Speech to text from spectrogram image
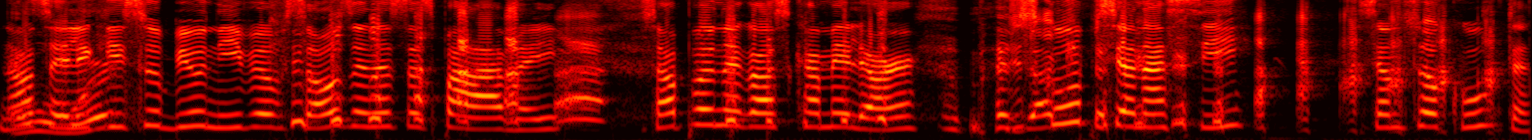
É Nossa, é ele quis subir o nível só usando essas palavras aí. Só para o negócio ficar melhor. Mas desculpe que... se eu nasci, se eu não sou culta.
